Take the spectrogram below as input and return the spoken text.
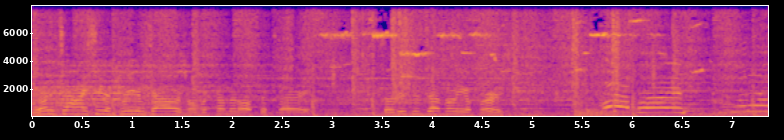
The only time I see the Freedom Tower is when we're coming off the ferry. So this is definitely a first. What up, Brian? What up?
